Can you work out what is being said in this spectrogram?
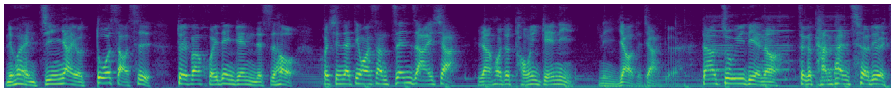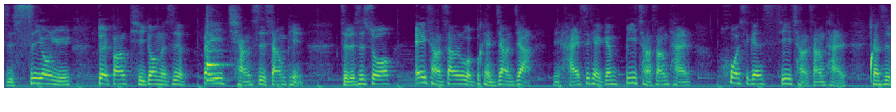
你会很惊讶有多少次对方回电给你的时候，会先在电话上挣扎一下，然后就同意给你你要的价格。大家注意一点哦，这个谈判策略只适用于对方提供的是非强势商品，指的是说 A 厂商如果不肯降价，你还是可以跟 B 厂商谈，或是跟 C 厂商谈，像是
